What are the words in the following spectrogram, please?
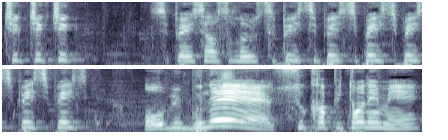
Çık çık çık. Space asılı. Space space space space space space. Abi bu ne? Su kapitone mi?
